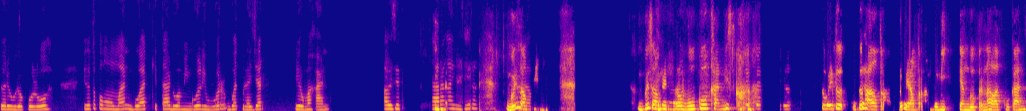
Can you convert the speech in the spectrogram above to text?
2020, itu tuh pengumuman buat kita dua minggu libur buat belajar di rumah kan. Abis itu, sekarang anjir, Gue sampai gue sampai naruh buku kan di sekolah. Coba itu itu hal terbodoh yang pernah gue yang gue pernah lakukan.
